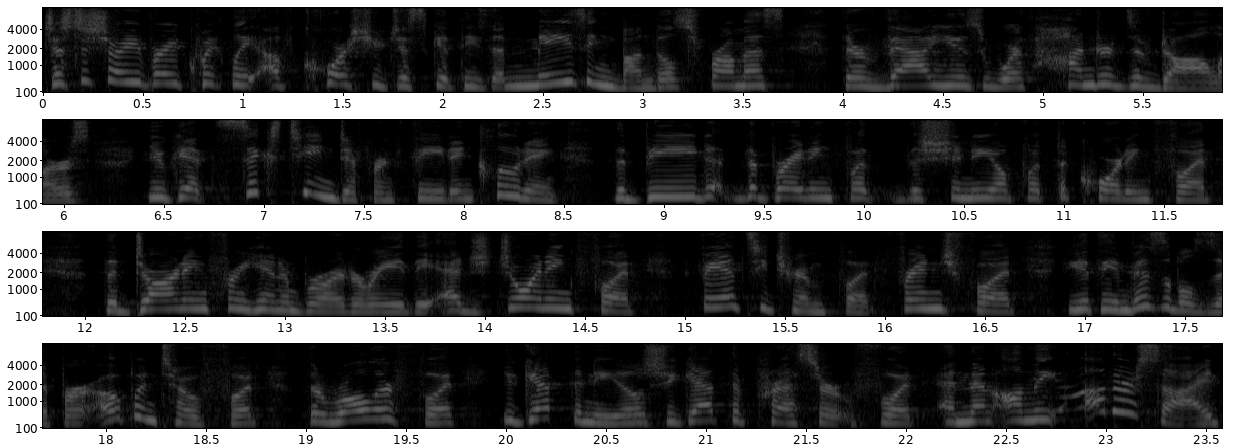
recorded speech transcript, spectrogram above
Just to show you very quickly, of course, you just get these amazing bundles from us. Their values worth hundreds of dollars. You get 16 different feet, including the bead, the braiding foot, the chenille foot, the cording foot, the darning freehand embroidery, the edge joining foot, fancy trim foot, fringe foot. You get the invisible zipper, open toe foot, the roller foot. You get the needles, you get the presser foot, and then on the other side,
